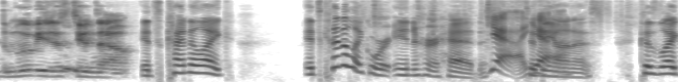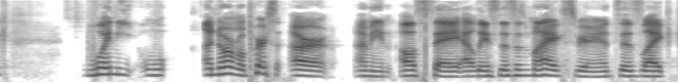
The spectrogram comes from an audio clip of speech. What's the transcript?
The movie just tunes out. it's kind of like it's kind of like we're in her head Yeah, to be honest because like when y- w- a normal person or i mean i'll say at least this is my experience is like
